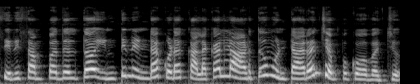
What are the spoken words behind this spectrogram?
సిరి సంపదలతో ఇంటి నిండా కూడా కలకల్లాడుతూ ఉంటారని చెప్పుకోవచ్చు.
